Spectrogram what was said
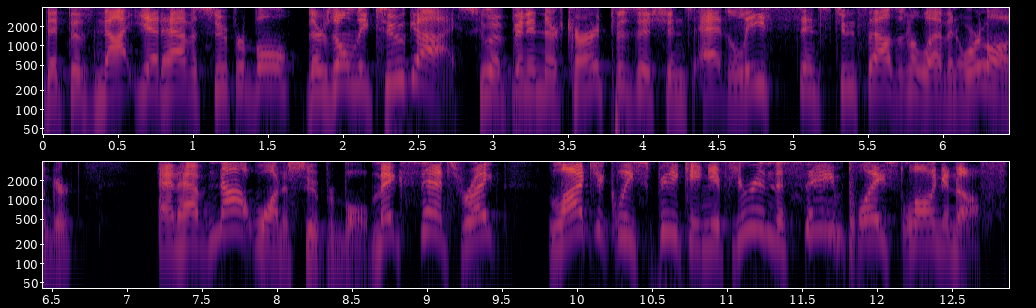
that does not yet have a Super Bowl? There's only two guys who have been in their current positions at least since 2011 or longer and have not won a Super Bowl. Makes sense, right? Logically speaking, if you're in the same place long enough,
